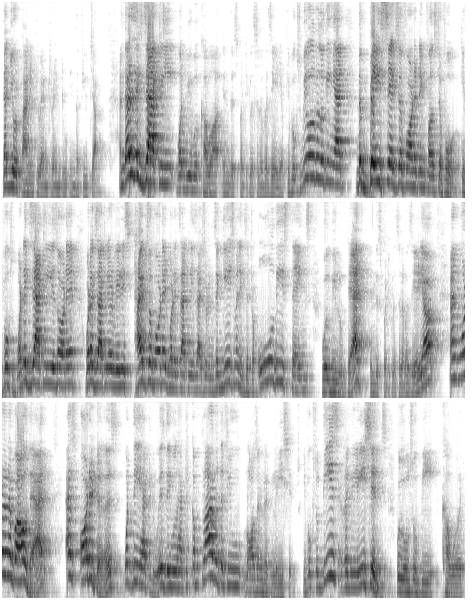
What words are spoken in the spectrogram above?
that you are planning to enter into in the future. And that is exactly what we will cover in this particular syllabus area. Okay, folks, we will be looking at the basics of auditing first of all. Okay, folks, what exactly is audit? What exactly are various types of audit? What exactly is assurance engagement, etc. All these things will be looked at in this particular syllabus area. And more and about that, as auditors, what they have to do is they will have to comply with a few laws and regulations. Okay, folks, so these regulations will also be covered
